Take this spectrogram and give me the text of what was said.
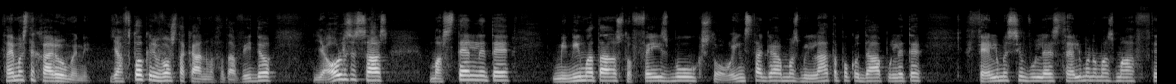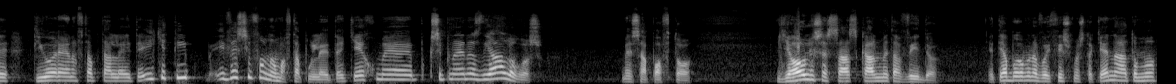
θα είμαστε χαρούμενοι. Γι' αυτό ακριβώς τα κάνουμε αυτά τα βίντεο. Για όλους εσάς, μας στέλνετε μηνύματα στο facebook, στο instagram, μας μιλάτε από κοντά που λέτε θέλουμε συμβουλές, θέλουμε να μας μάθετε τι ωραία είναι αυτά που τα λέτε ή και τι ή δεν συμφωνώ με αυτά που λέτε και έχουμε ξύπνα ένας διάλογος μέσα από αυτό. Για όλους εσάς κάνουμε τα βίντεο. Γιατί αν μπορούμε να βοηθήσουμε στο και ένα άτομο,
